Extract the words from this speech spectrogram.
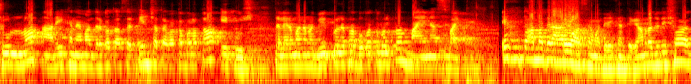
শূন্য। আর এখানে আমাদের কত আছে? তিন সাথে কত বলতো? একুশ। তাহলে এর মানে আমরা বিয়োগ করলে পাবো কত বলতো? মাইনাস ফাইভ এখন তো আমাদের আরও আছে আমাদের এখান থেকে। আমরা যদি সহায়ক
